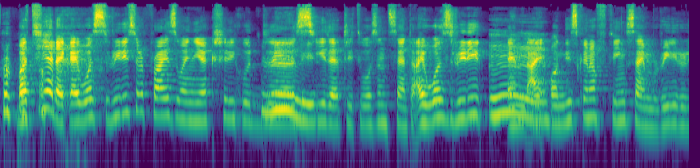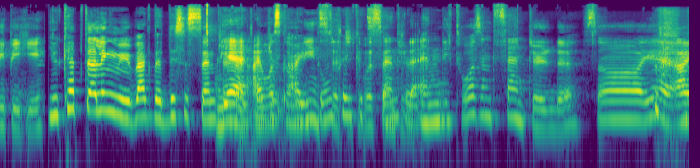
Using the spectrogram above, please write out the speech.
that. but yeah, like I was really surprised when you actually could uh, Really? see that it wasn't centered. I was really, and Mm. I, on these kind of things, I'm really, really picky. You kept telling me back that this is centered. Yeah, I was convinced don't that it was centered, centered, and it wasn't centered. So yeah, I,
